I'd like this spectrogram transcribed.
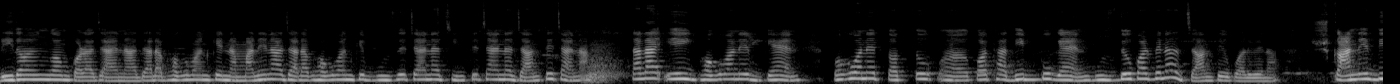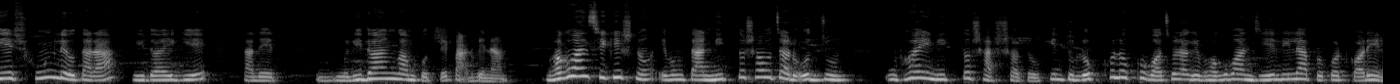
হৃদয়ঙ্গম করা যায় না। যারা ভগবানকে না মানে না, যারা ভগবানকে বুঝতে চায় না, চিনতে চায় না, জানতে চায় না, তারা এই ভগবানের জ্ঞান, ভগবানের তত্ত্ব কথা, দিব্য জ্ঞান বুঝতেও পারবে না, জানতেও পারবে না। কানে দিয়ে শুনলেও তারা হৃদয়ে গিয়ে তাদের হৃদয়ঙ্গম করতে পারবে না। ভগবান শ্রীকৃষ্ণ এবং তার নিত্য সহচর অর্জুন উভয়ই নিত্য শাশ্বত। কিন্তু লক্ষ লক্ষ বছর আগে ভগবান যে লীলা প্রকট করেন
